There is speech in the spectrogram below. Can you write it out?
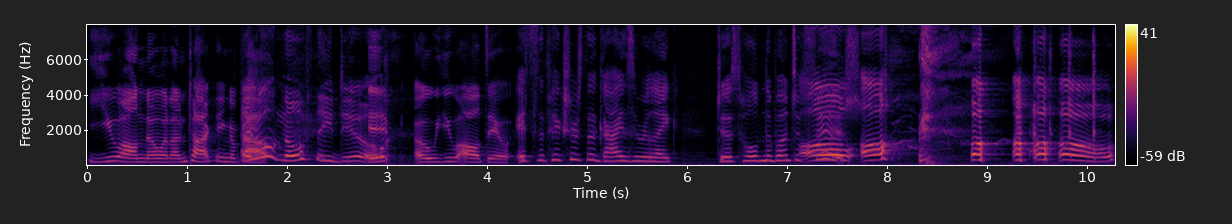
You all know what I'm talking about. I don't know if they do. It, oh, you all do. It's the pictures of the guys who are like just holding a bunch of oh, fish. oh, oh.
